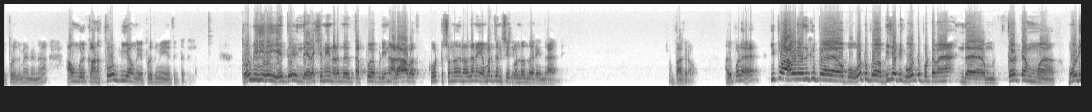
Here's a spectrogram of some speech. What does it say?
எப்பொழுதுமே என்னென்னா அவங்களுக்கான தோல்வியை அவங்க எப்பொழுதுமே ஏற்றுக்கிட்டதில்லை தோல்வியை ஏற்று இந்த எலெக்ஷனே நடந்தது தப்பு அப்படின்னு அலகாபாத் கோர்ட் சொன்னதுனால தானே எமர்ஜென்சி கொண்டு வந்தார் இந்திரா காந்தி. பார்க்குறோம். அது போல இப்போ அவர் எதுக்கு இப்போ இப்போ ஓட்டு போ பிஜேபிக்கு ஓட்டு போட்டவன் இந்த தேர்ட் டைம் மோடி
